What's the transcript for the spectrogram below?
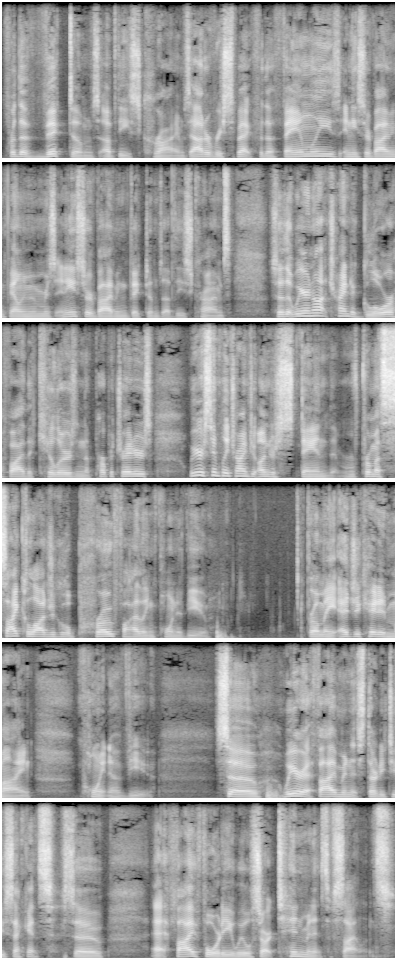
for the victims of these crimes out of respect for the families, any surviving family members, any surviving victims of these crimes, so that we are not trying to glorify the killers and the perpetrators. We are simply trying to understand them from a psychological profiling point of view, from a educated mind point of view. So we are at 5 minutes 32 seconds. So at 5:40 we will start 10 minutes of silence.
